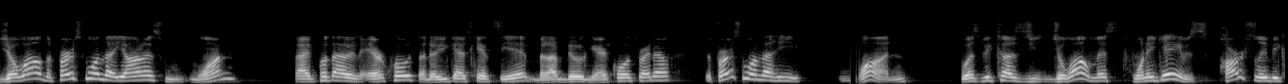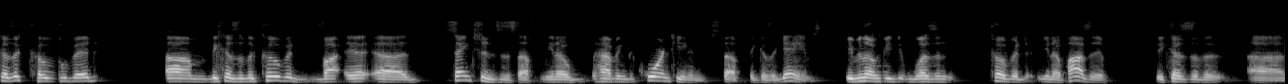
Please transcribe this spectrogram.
Joel, the first one that Giannis won, I put that in air quotes. I know you guys can't see it, but I'm doing air quotes right now. The first one that he won was because Joel missed 20 games, partially because of COVID, um, because of the COVID uh, uh, sanctions and stuff. You know, having the quarantine and stuff because of games, even though he wasn't COVID, you know, positive because of the uh,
